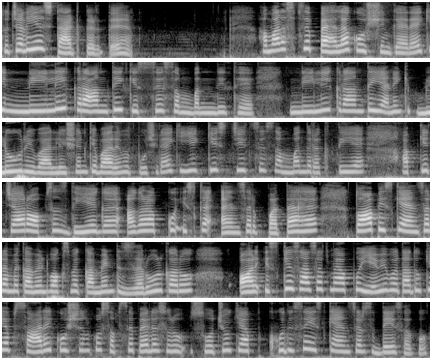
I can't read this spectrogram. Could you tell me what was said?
तो चलिए स्टार्ट करते हैं। हमारा सबसे पहला क्वेश्चन कह रहा है कि नीली क्रांति किससे संबंधित है? नीली क्रांति यानी कि ब्लू रिवॉल्यूशन के बारे में पूछ रहा है कि ये किस चीज़ से संबंध रखती है? आपके चार ऑप्शंस दिए गए अगर आपको इसका आंसर पता है तो आप इसके आंसर हमें कमेंट बॉक्स में कमेंट ज़रूर करो। और इसके साथ साथ मैं आपको ये भी बता दूँ कि आप सारे क्वेश्चन को सबसे पहले सोचो कि आप खुद से इसके आंसर्स दे सको।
